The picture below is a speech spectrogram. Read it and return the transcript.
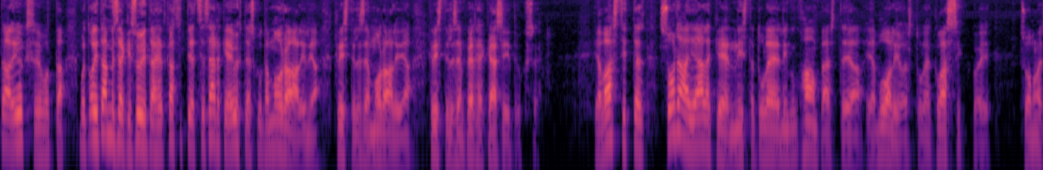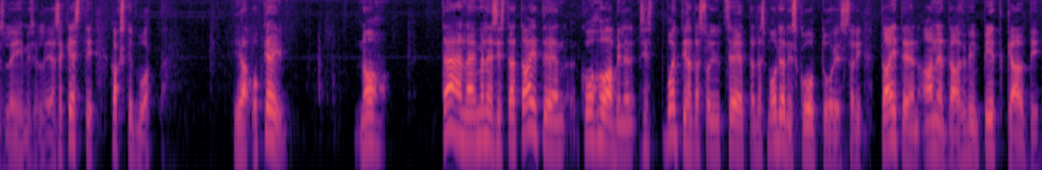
Tämä oli yksi syy, mutta, mutta oli tämmöisiäkin syitä, että katsottiin, että se särkee yhteiskuntamoraalin ja kristillisen moraalin ja kristillisen perhekäsityksen. Ja vasta sitten sodan jälkeen niistä tulee, niin haanpäästä ja, ja vuolioista tulee klassikkoja suomalaisille ihmisille. Ja se kesti 20 vuotta. Ja okei, no tämä näin menee, siis tämä taiteen kohoaminen, siis pointtihan tässä oli nyt se, että tässä modernissa kulttuurissa niin taiteen annetaan hyvin pitkälti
